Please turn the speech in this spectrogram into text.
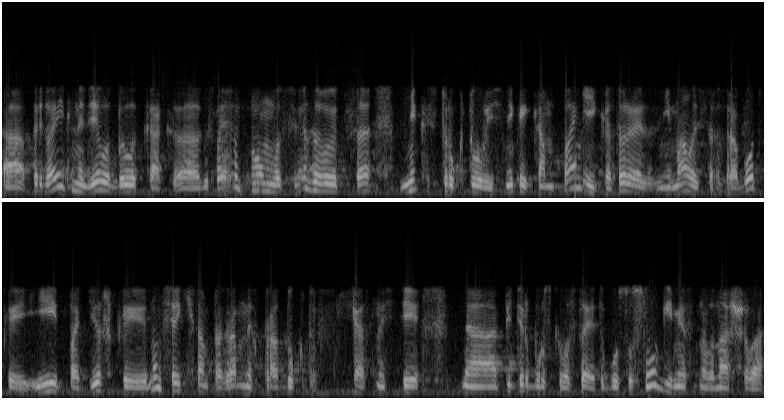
А, предварительно дело было как? А, господин Громов связывают с некой структурой, с некой компанией, которая занималась разработкой и поддержкой ну, всяких там программных продуктов в частности, э, петербургского сайта госуслуги местного нашего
